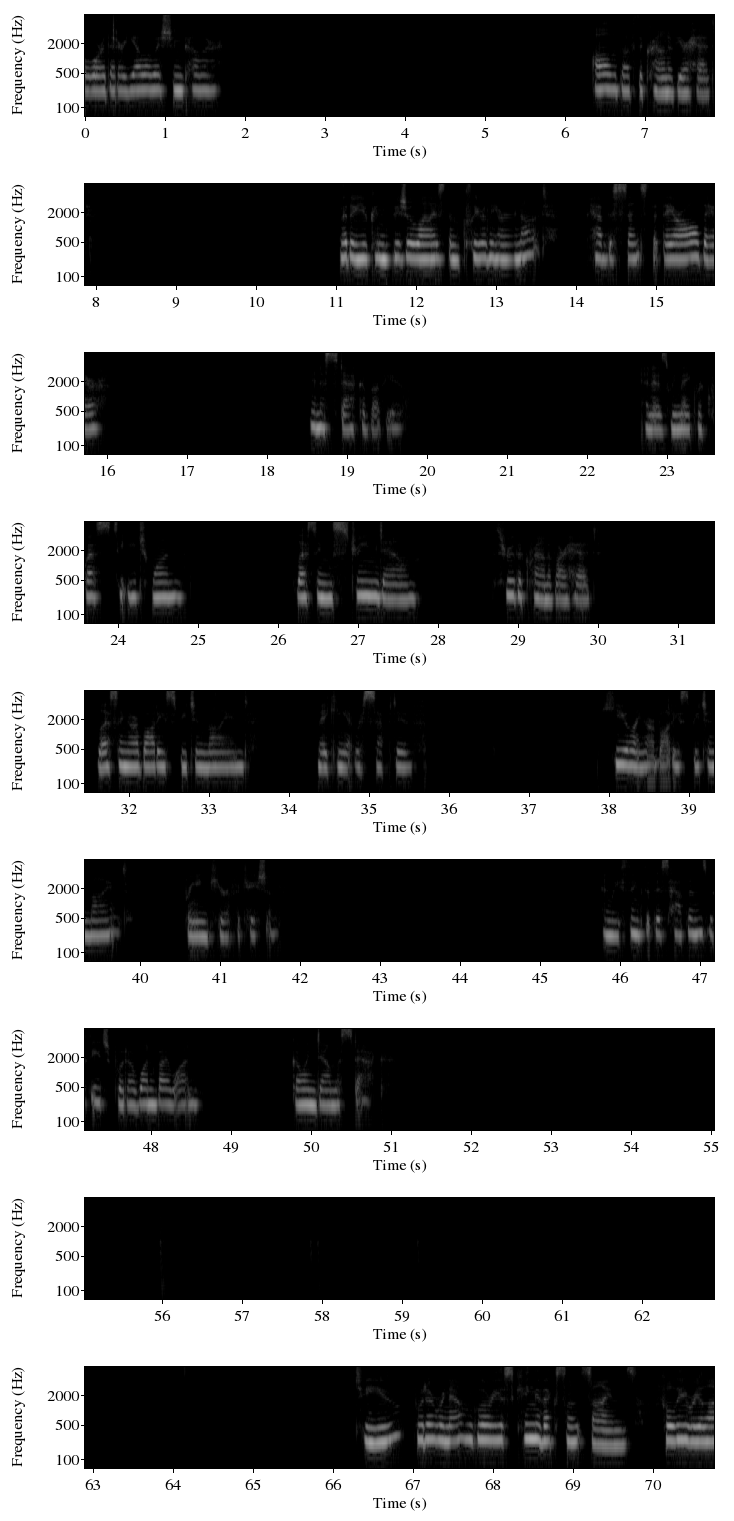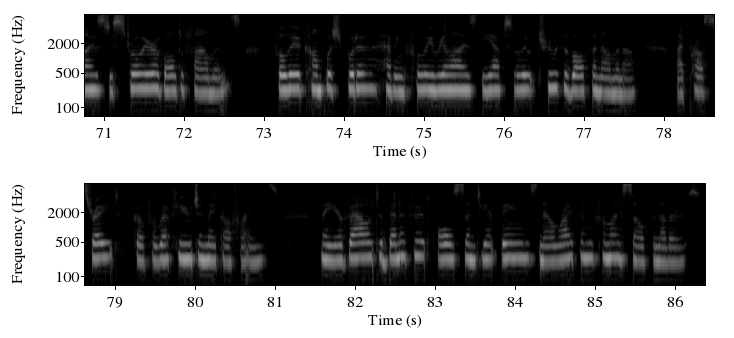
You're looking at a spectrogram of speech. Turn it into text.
Four that are yellowish in color. All above the crown of your head. Whether you can visualize them clearly or not, have the sense that they are all there in a stack above you. And as we make requests to each one, blessings stream down through the crown of our head, blessing our body, speech, and mind, making it receptive, healing our body, speech, and mind, bringing purification. And we think that this happens with each Buddha one by one, going down the stack. To you, Buddha, renowned, glorious King of excellent signs, fully realized destroyer of all defilements, fully accomplished Buddha, having fully realized the absolute truth of all phenomena, I prostrate, go for refuge, and make offerings. May your vow to benefit all sentient beings now ripen for myself and others.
